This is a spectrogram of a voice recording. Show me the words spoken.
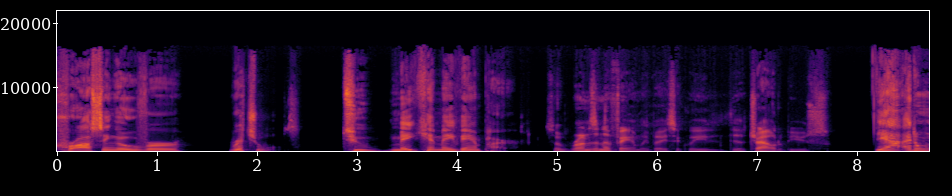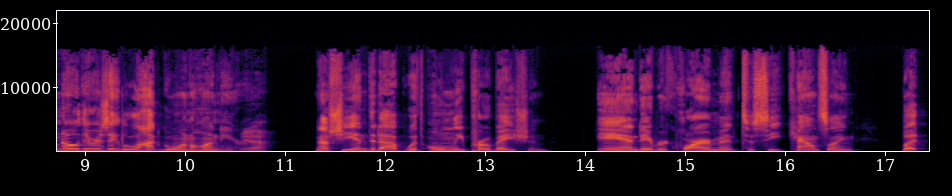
crossing over rituals to make him a vampire. So it runs in the family, basically, the child abuse. Yeah, I don't know. There is a lot going on here. Yeah. Now, she ended up with only probation and a requirement to seek counseling, but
